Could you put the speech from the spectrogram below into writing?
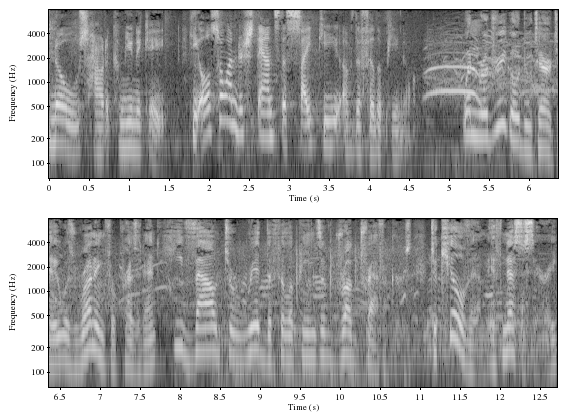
knows how to communicate. He also understands the psyche of the Filipino. When Rodrigo Duterte was running for president, he vowed to rid the Philippines of drug traffickers, to kill them if necessary.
